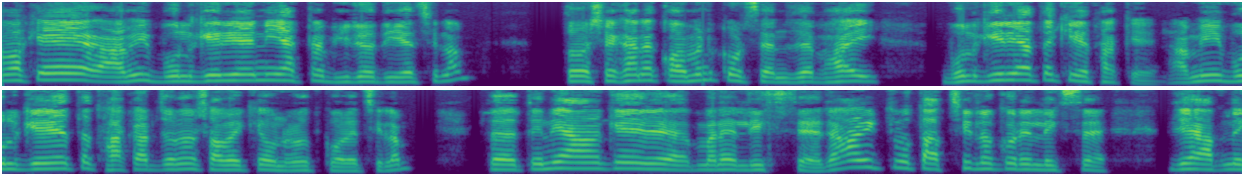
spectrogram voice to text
আমাকে, আমি বুলগেরিয়া নিয়ে একটা ভিডিও দিয়েছিলাম, তো সেখানে কমেন্ট করছেন যে, ভাই, বুলগেরিয়াতে কে থাকে? আমি বুলগেরিয়াতে থাকার জন্য সবাইকে অনুরোধ করেছিলাম। তো তিনি আমাকে মানে লিখছে যা একটু তাচ্ছিল্য করে লিখছে যে, আপনি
